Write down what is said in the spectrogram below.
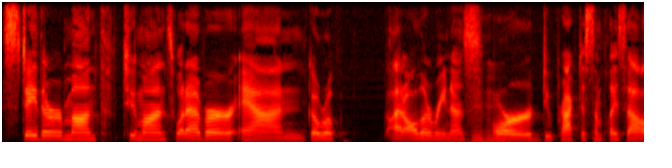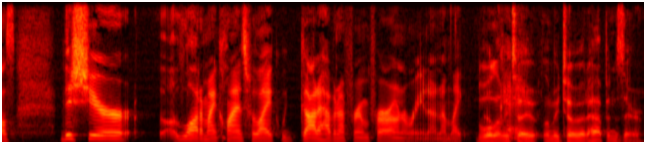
stay there a month, two months, whatever, and go rope at all the arenas Mm-hmm. or do practice someplace else. This year, a lot of my clients were like, we got to have enough room for our own arena. And I'm like, Well, let me tell you. Let me tell you what happens there.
